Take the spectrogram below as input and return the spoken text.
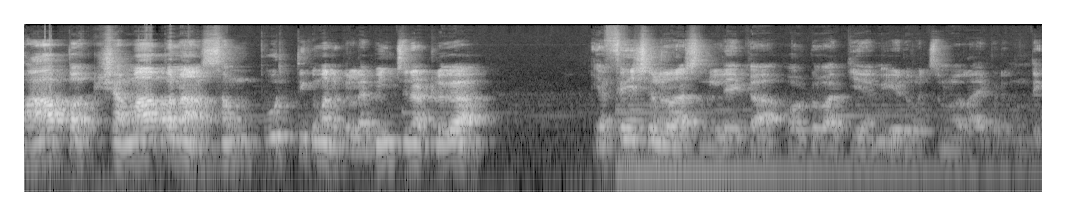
పాప క్షమాపణ సంపూర్తికి మనకు లభించినట్లుగా ఎఫేషియలు రాసిన లేఖ ఒకటో అధ్యాయం ఏడు వచనంలో రాయబడి ఉంది.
